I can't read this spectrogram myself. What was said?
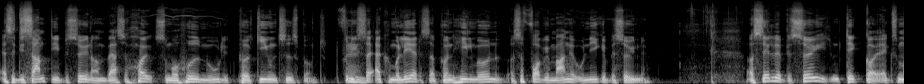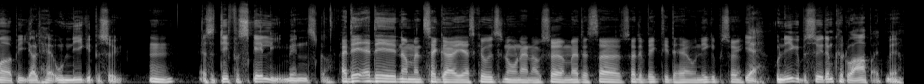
altså de samtlige besøgende om at være så høj som overhovedet muligt på et givet tidspunkt. Fordi mm. så akkumulerer det sig på en hel måned, og så får vi mange unikke besøgende. Og selve besøg, det går jeg ikke så meget op i. Jeg vil have unikke besøg. Mm. Altså det er forskellige mennesker. Er det, er det, når man tænker, at jeg skal ud til nogle annoncører med det, så, så er det vigtigt, det her unikke besøg? Ja, unikke besøg, dem kan du arbejde med. Dem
